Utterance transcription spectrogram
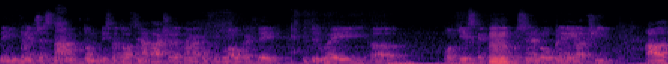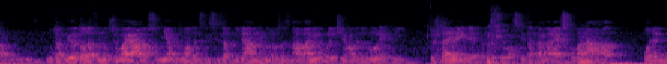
není úplně přesná. V tom, když jsme to vlastně natáčeli, tak nám jako fungovalo každý druhý uh, otisk, který mm-hmm. prostě nebyl úplně nejlepší. Ale u takového telefonu třeba já osobně automaticky si zapínám rozeznávání obličejem, aby to bylo rychlé, což tady nejde, protože vlastně ta kamera je schovaná a odem,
